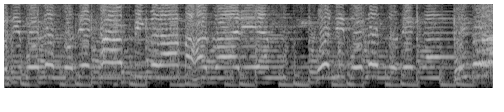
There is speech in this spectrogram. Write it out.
कोणी बोलतो देखा पिंगळा महाद्वारे कोणी बोलतो देखा पिंगळा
